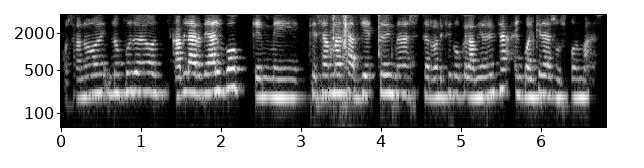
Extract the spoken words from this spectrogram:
O sea, no, no puedo hablar de algo que, me, que sea más abyecto y más terrorífico que la violencia en cualquiera de sus formas.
